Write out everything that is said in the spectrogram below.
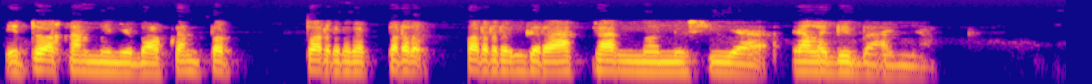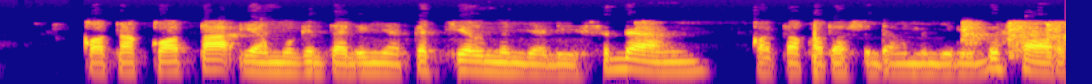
itu akan menyebabkan per, per, per, pergerakan manusia yang lebih banyak. Kota-kota yang mungkin tadinya kecil menjadi sedang, kota-kota sedang menjadi besar,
